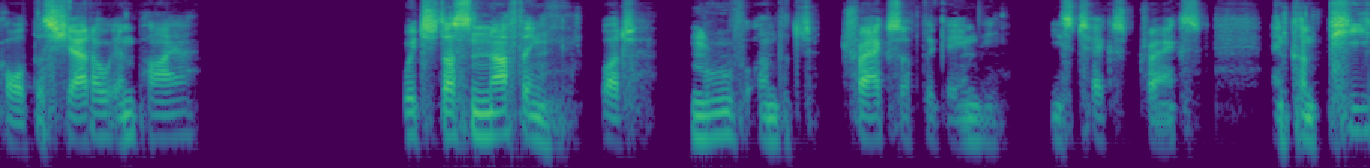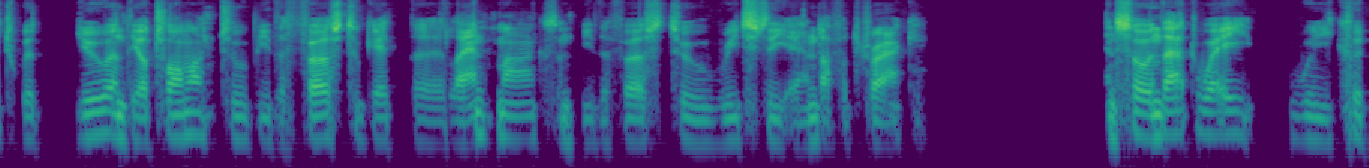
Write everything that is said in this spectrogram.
called the Shadow Empire, which does nothing but move on the t- tracks of the game, the, these tech tracks, and compete with you and the automa to be the first to get the landmarks and be the first to reach the end of a track. And so, in that way, we could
